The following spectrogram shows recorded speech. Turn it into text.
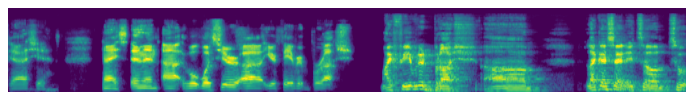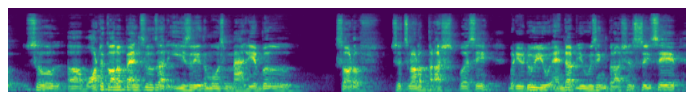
Gotcha. Nice. And then uh what's your uh your favorite brush? My favorite brush, um, like I said, it's a so so uh, watercolor pencils are easily the most malleable sort of. So it's not a brush per se, but you do you end up using brushes. So you say,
